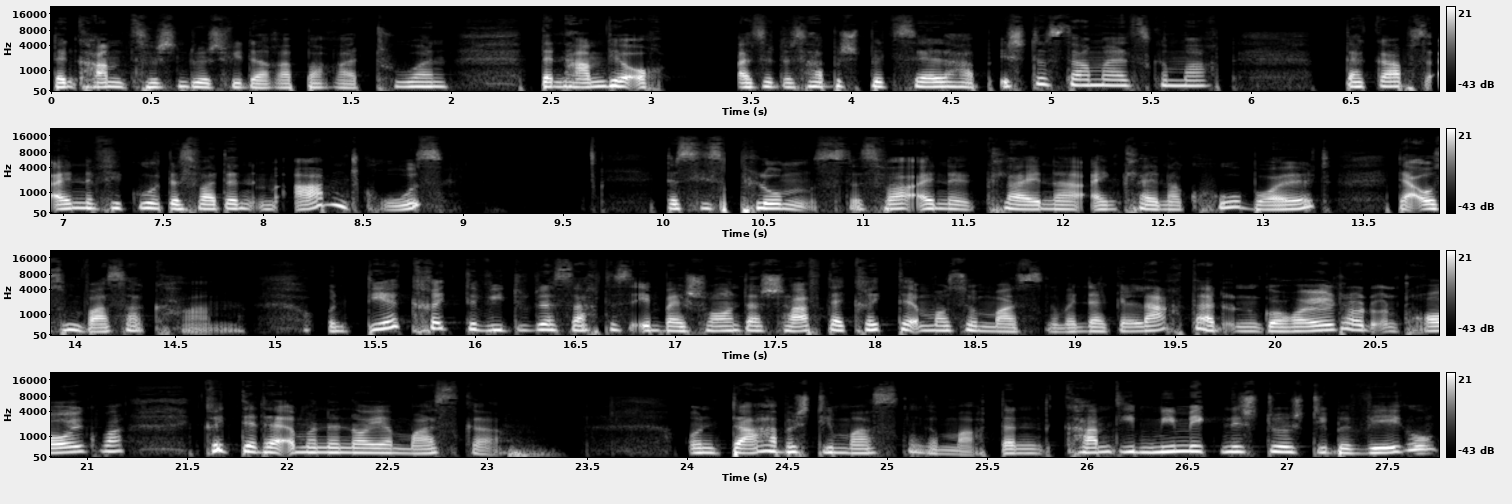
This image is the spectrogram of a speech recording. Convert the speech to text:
Dann kamen zwischendurch wieder Reparaturen. Dann haben wir auch, also das habe ich speziell, habe ich das damals gemacht. Da gab es eine Figur, das war dann im Abendgruß. Das hieß Plums. Das war eine kleine, ein kleiner Kobold, der aus dem Wasser kam. Und der kriegte, wie du das sagtest, eben bei Sean das Schaf, der kriegte immer so Masken. Wenn der gelacht hat und geheult hat und traurig war, kriegte der immer eine neue Maske. Und da habe ich die Masken gemacht. Dann kam die Mimik nicht durch die Bewegung.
